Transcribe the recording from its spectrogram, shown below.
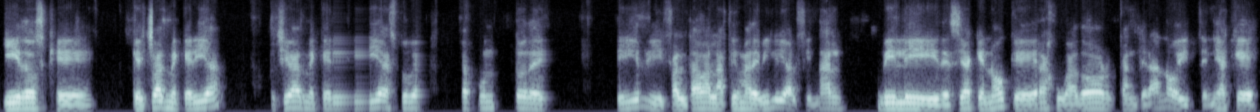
seguidos que, que Chivas me quería Chivas me quería, estuve a punto de ir y faltaba la firma de Billy. Al final, Billy decía que no, que era jugador canterano y tenía que,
